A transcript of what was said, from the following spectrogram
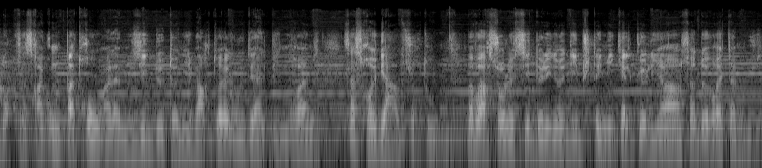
Bon, ça se raconte pas trop, hein, la musique de Tony Bartel ou des Alpine Drums, ça se regarde surtout. Va voir sur le site de l'Inaudible, je t'ai mis quelques liens, ça devrait t'amuser.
